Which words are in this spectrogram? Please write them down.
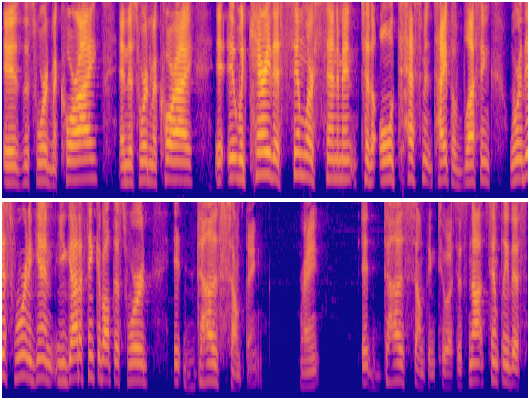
is this word makorai, and this word makorai, it, it would carry this similar sentiment to the Old Testament type of blessing, where this word, again, you got to think about this word, it does something, right? It does something to us. It's not simply this,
